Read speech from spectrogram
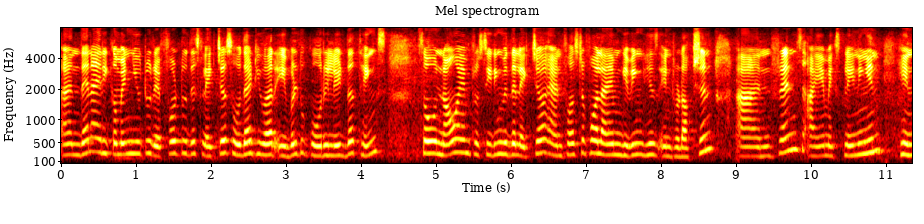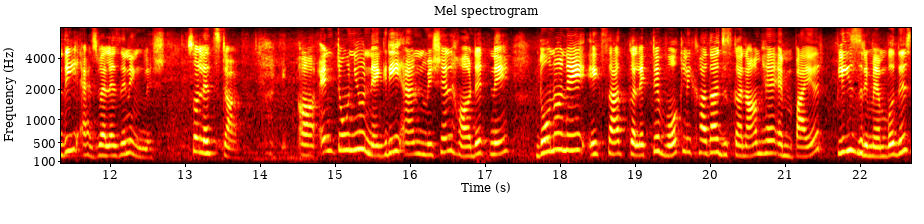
And then i recommend you to refer to this lecture so that you are able to correlate the things. So now i am proceeding with the lecture. And first of all i am giving his introduction. And friends i am explaining in hindi as well as in english. So let's start Antonio Negri and Michael Hardt ने दोनों ने एक साथ कलेक्टिव वर्क लिखा था, जिसका नाम है Empire please remember this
